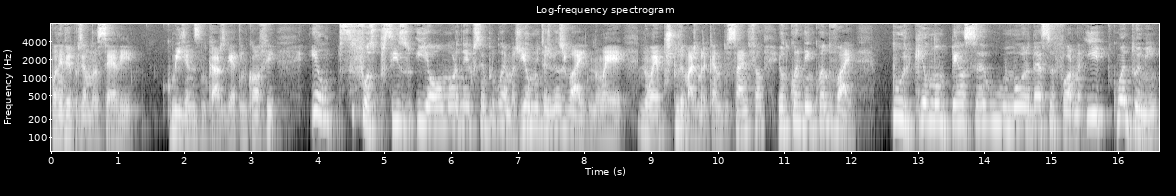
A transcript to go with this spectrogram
podem ver, por exemplo, na série Comedians in Cars Getting Coffee, ele, se fosse preciso, ia ao humor negro sem problemas. E ele muitas vezes vai. Não é, não é a postura mais marcante do Seinfeld. Ele de quando em quando vai porque ele não pensa o humor dessa forma. E quanto a mim,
